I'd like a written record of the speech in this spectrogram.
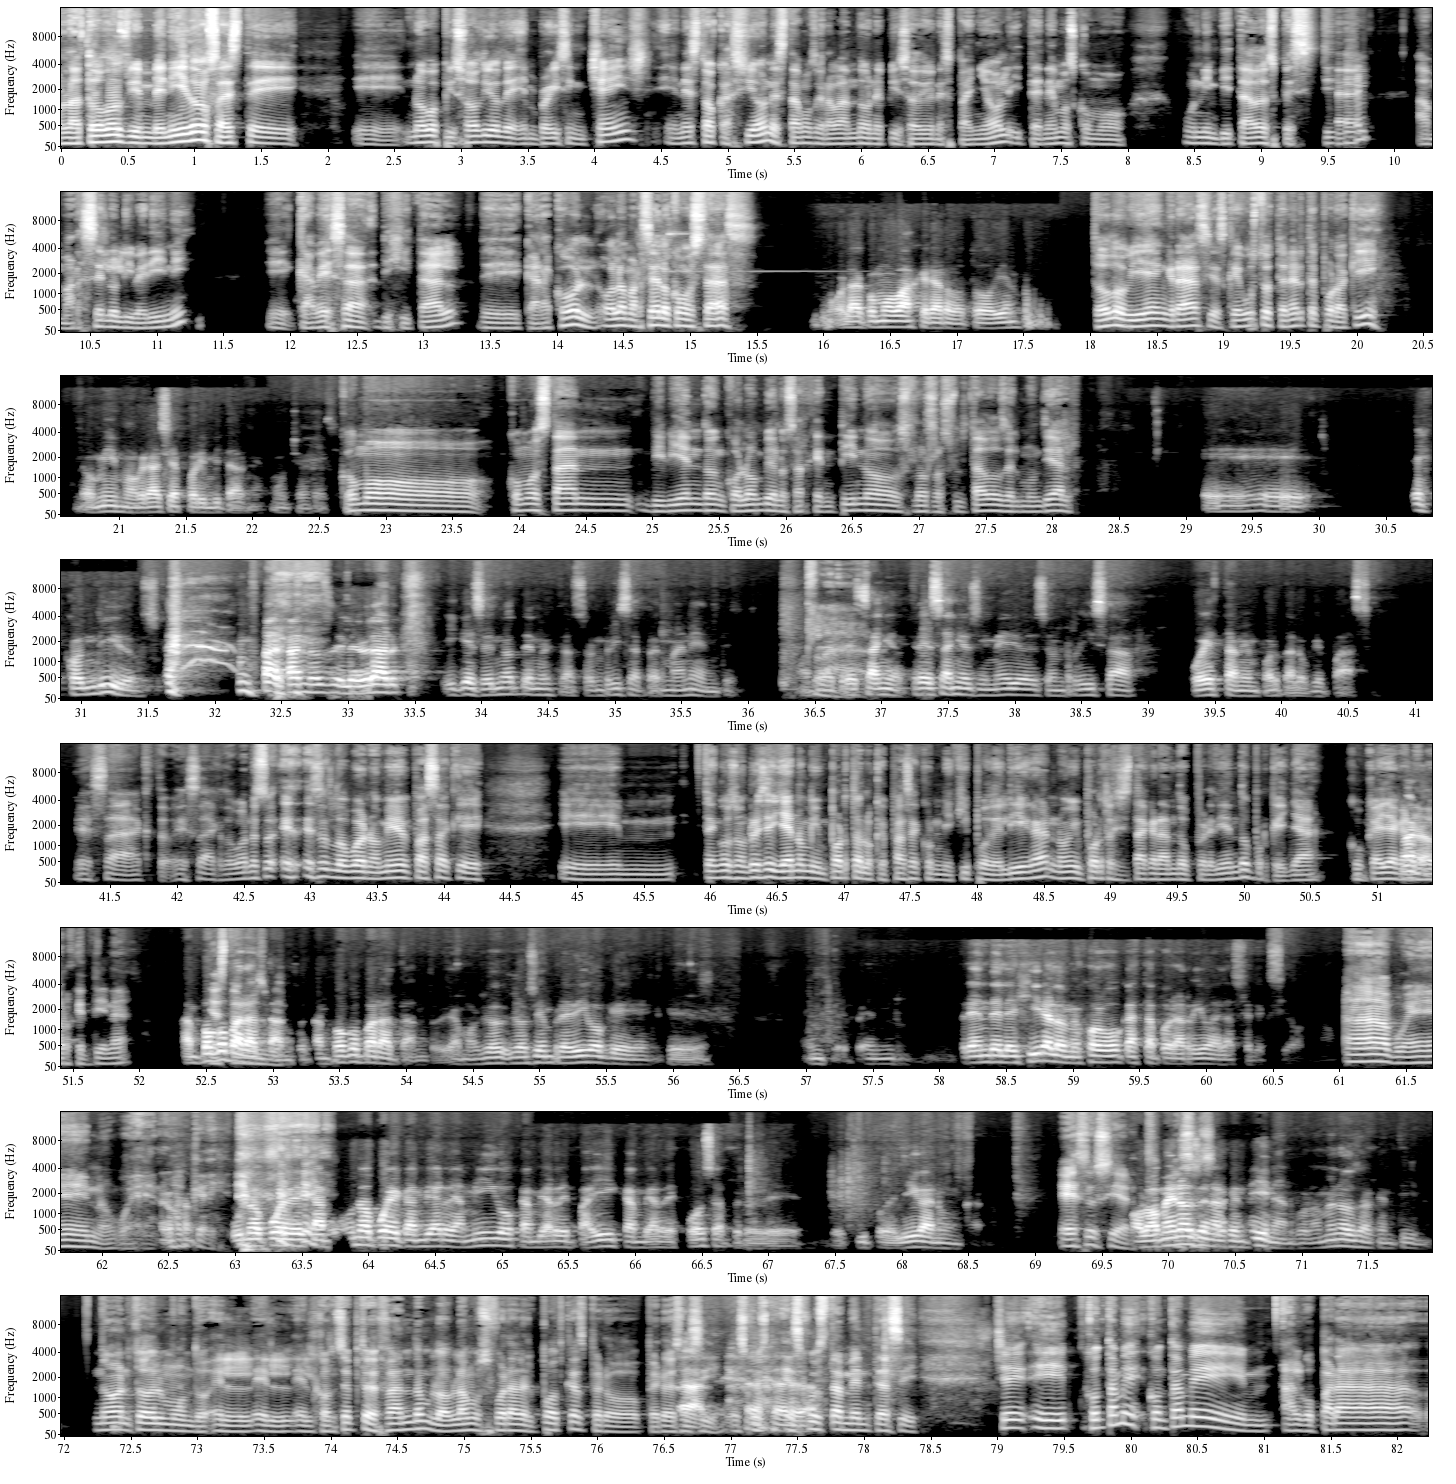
Hola a todos, bienvenidos a este eh, nuevo episodio de Embracing Change. En esta ocasión estamos grabando un episodio en español y tenemos como un invitado especial a Marcelo Liberini, eh, cabeza digital de Caracol. Hola Marcelo, ¿cómo estás? Hola, ¿cómo va Gerardo? ¿Todo bien? Todo bien, gracias. Qué gusto tenerte por aquí. Lo mismo, gracias por invitarme. Muchas gracias. ¿Cómo, cómo están viviendo en Colombia los argentinos los resultados del Mundial? Eh, escondidos para no celebrar y que se note nuestra sonrisa permanente. tres, años, tres años y medio de sonrisa puesta, no importa lo que pase. Exacto, exacto. Bueno, eso, e, eso es lo bueno. A mí me pasa que Em, tengo sonrisa y ya no me importa lo que pase con mi equipo de liga, no me importa si está ganando o perdiendo, porque ya con que haya ganado Argentina. Tampoco para tanto, tampoco para tanto, digamos. Yo, siempre digo que, en, de elegir a lo mejor Boca está por arriba de la selección. Ah, bueno, bueno, ok. Uno puede, uno puede cambiar de amigos, cambiar de país, cambiar de esposa, pero de, equipo de liga nunca. Eso es cierto. Por lo menos en Argentina, por lo menos en Argentina. No, en todo el mundo. El, concepto de fandom lo hablamos fuera del podcast, pero, pero es así, es, justamente así. Che, eh, contame, contame algo para,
